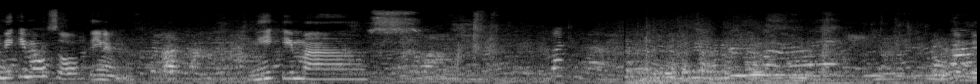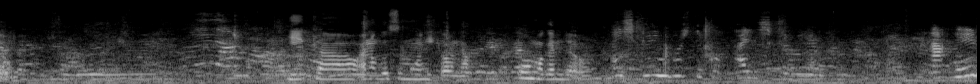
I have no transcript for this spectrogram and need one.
Mickey Mouse, oh. Tingnan mo. Mickey Mouse. Ang ganda. Hikaw. Anong gusto mong hikaw na? Ito, maganda, oh. Ice cream gusto ko. Ice cream. Akin?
